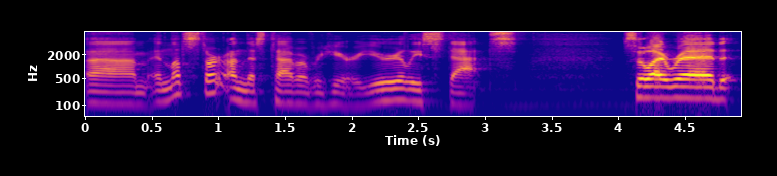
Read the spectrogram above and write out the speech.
Um, and let's start on this tab over here, yearly stats. So I read,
